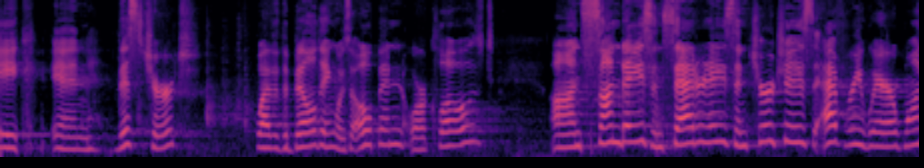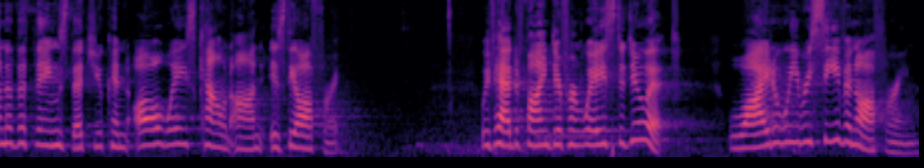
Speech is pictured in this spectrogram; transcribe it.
Speak in this church, whether the building was open or closed, on Sundays and Saturdays in churches everywhere, one of the things that you can always count on is the offering. We've had to find different ways to do it. Why do we receive an offering?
